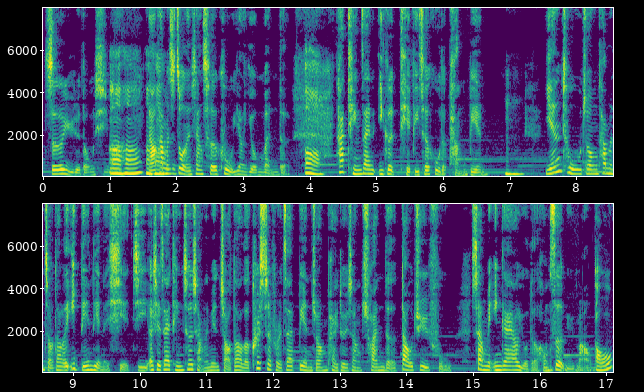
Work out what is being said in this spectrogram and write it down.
遮雨的东西吗？然后他们是做成像车库一样有门的。嗯。他停在一个铁皮车库的旁边。嗯。沿途中，他们找到了一点点的血迹，而且在停车场那边找到了 Christopher 在变装派对上穿的道具服上面应该要有的红色羽毛。哦。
